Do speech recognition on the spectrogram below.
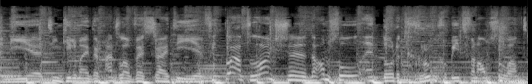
En die eh, 10 kilometer hardloopwedstrijd die, vindt plaats langs de Amstel en door het groengebied van Amsteland.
